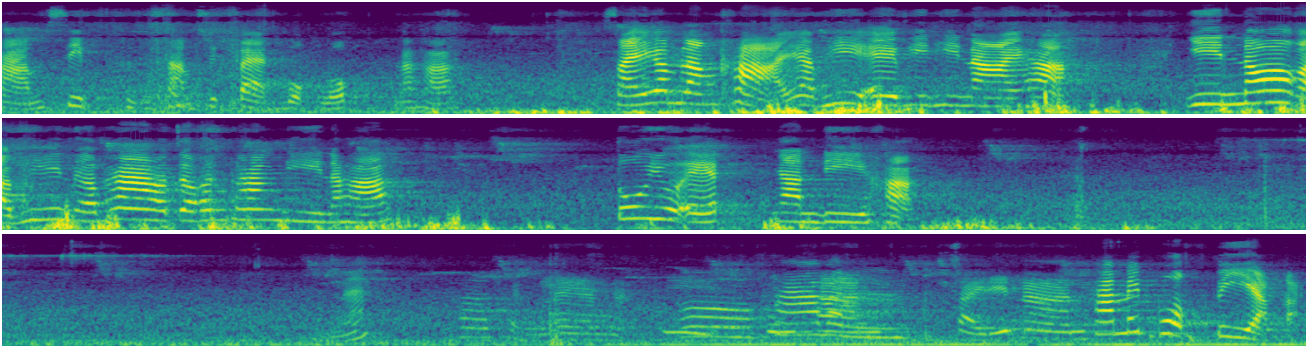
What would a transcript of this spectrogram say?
30ถึง38 บวกลบนะคะ ไซส์กำลังขายอะพี่ APT9 ค่ะยีนนอกอะพี่เนื้อผ้าเขาจะค่อนข้างดีนะคะ ตู้ US งานดีค่ะเห็นไหมผ้าแข็งแรงอะพี่เออทนผ้ามันทใส่ได้นานถ้าไม่ปวกเปียกอะ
